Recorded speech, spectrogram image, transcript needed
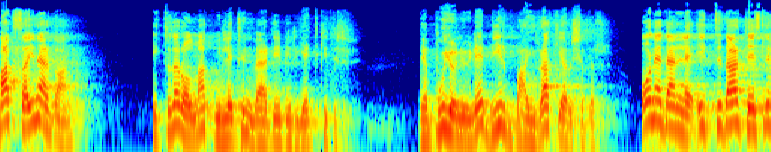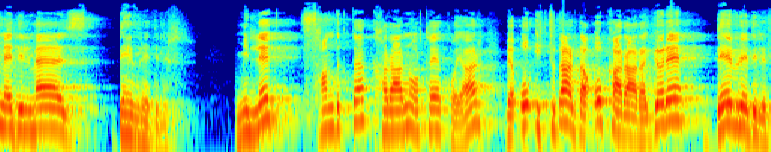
Bak Sayın Erdoğan, iktidar olmak milletin verdiği bir yetkidir. Ve bu yönüyle bir bayrak yarışıdır. O nedenle iktidar teslim edilmez, devredilir. Millet sandıkta kararını ortaya koyar ve o iktidar da o karara göre devredilir.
